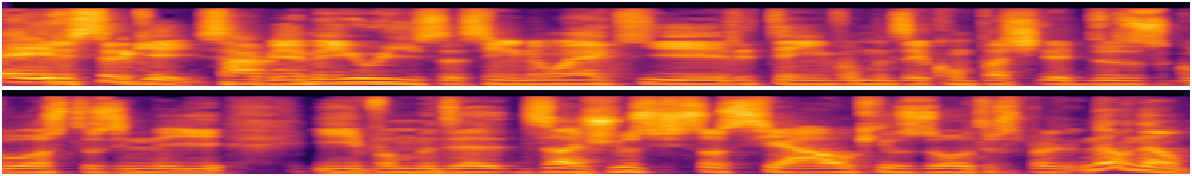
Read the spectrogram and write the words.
é ele ser gay, sabe? É meio isso, assim. Não é que ele tem, vamos dizer, compartilha dos gostos e, e, vamos dizer, desajuste social que os outros. Não, não.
